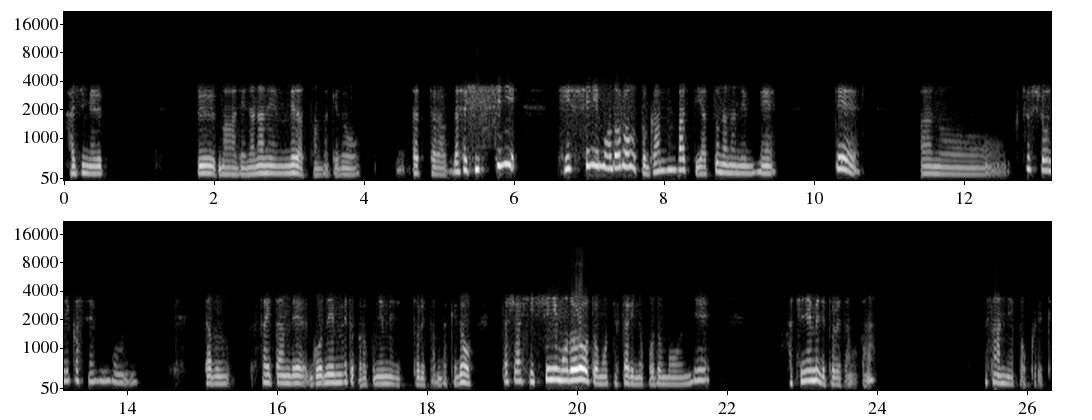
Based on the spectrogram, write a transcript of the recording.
始めるまで7年目だったんだけど、だったら、私は必死に、必死に戻ろうと頑張ってやっと7年目で、あの、普通小児科専門医、多分最短で5年目とか6年目で取れたんだけど、私は必死に戻ろうと思って2人の子供を産んで、8年目で取れたのかな。3年やっぱ遅れて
